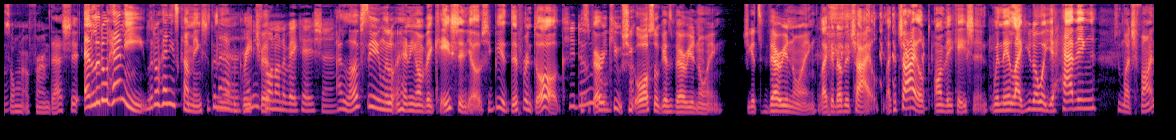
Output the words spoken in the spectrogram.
So I want to affirm that shit. And little Henny, little Henny's coming. She's gonna have a great Henny's trip. going on a vacation. I love seeing little Henny on vacation, yo. She'd be a different dog. She It's very cute. She also gets very annoying. She gets very annoying, like another child, like a child on vacation. When they're like, you know what, you're having too much fun,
